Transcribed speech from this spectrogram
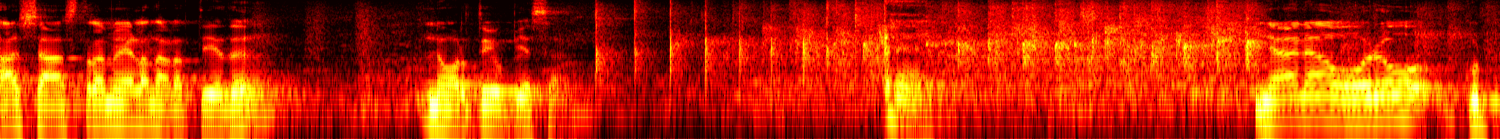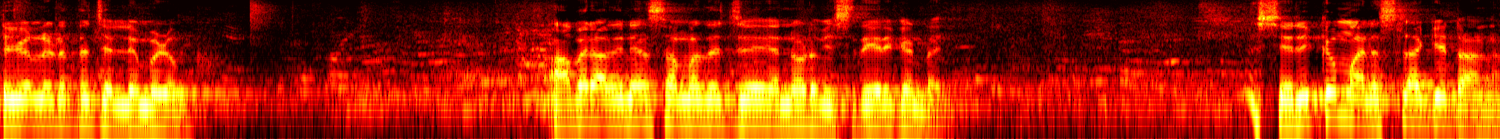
ആ ശാസ്ത്രമേള നടത്തിയത് നോർത്ത് യു പി എസ് ആണ്. ഞാൻ ആ ഓരോ കുട്ടികളുടെ അടുത്ത് ചെല്ലുമ്പോഴും അവരതിനെ സംബന്ധിച്ച് എന്നോട് വിശദീകരിക്കേണ്ടായി. ശരിക്കും മനസ്സിലാക്കിയിട്ടാണ്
